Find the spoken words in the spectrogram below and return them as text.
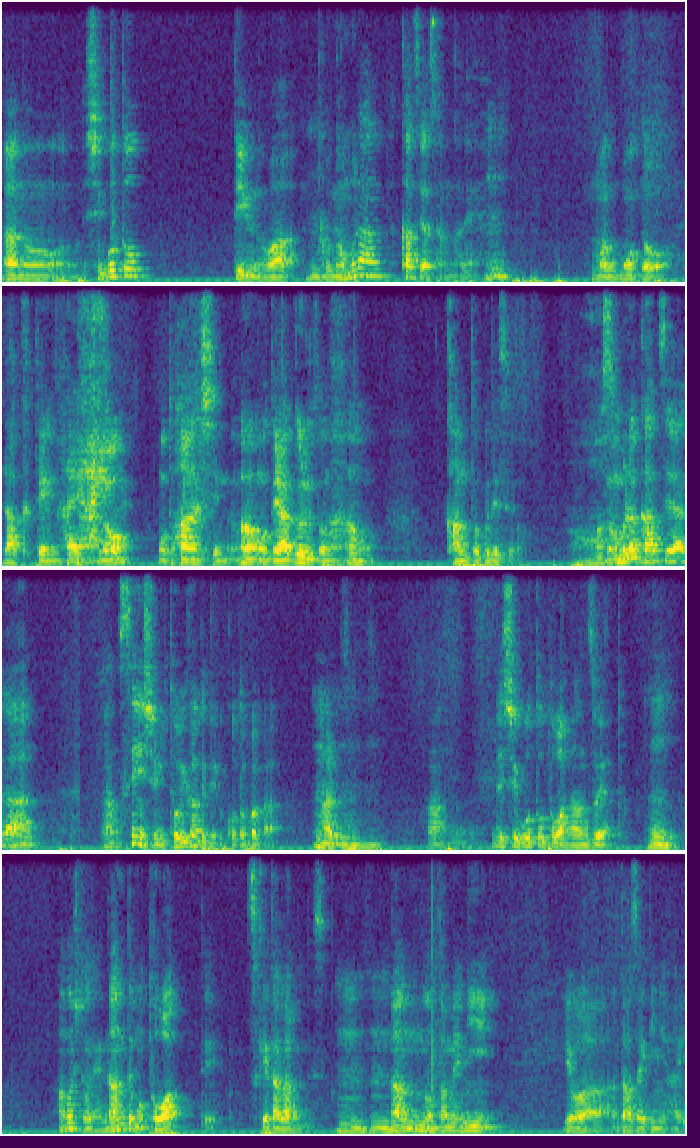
あの仕事っていうのは、うん。こう野村克也さんがね、うん。もう元楽天の、はいはい元阪神の、うん。元ヤクルトの監督ですよ。あ野村克也が、あの選手に問いかけてる言葉があるんですよ、あので仕事とは何ぞやと。うんうん。あの人ね何でも「とは」つけたがるんですよ、うんうん何のために要は打席に入っ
